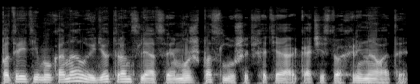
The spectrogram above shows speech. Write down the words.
По третьему каналу идет трансляция, можешь послушать, хотя качество хреноватое».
